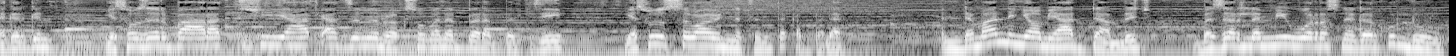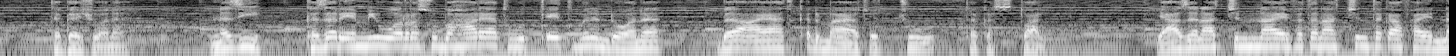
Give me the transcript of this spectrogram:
ነገር ግን የሰው ዘር በአራት ሺህ የኀጢአት ዘመን ረክሶ በነበረበት ጊዜ ኢየሱስ ሰብአዊነትን ተቀበለ። እንደ ማንኛውም የአዳም ልጅ በዘር ለሚወረስ ነገር ሁሉ ተገዥ ሆነ። እነዚህ ከዘር የሚወረሱ ባሕርያት ውጤት ምን እንደሆነ በአያት ቅድመ አያቶቹ ተከስቷል። የሐዘናችንና የፈተናችን ተካፋይና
